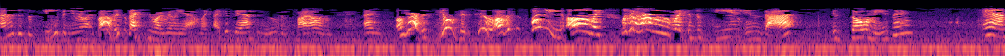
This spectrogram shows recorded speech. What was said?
kind of just escape and you realize, wow, this is actually who I really am. Like I could dance and move and smile and and oh yeah, this feels good too. Oh, this is funny. Oh, like look at her move. Like and just being in that is so amazing. And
